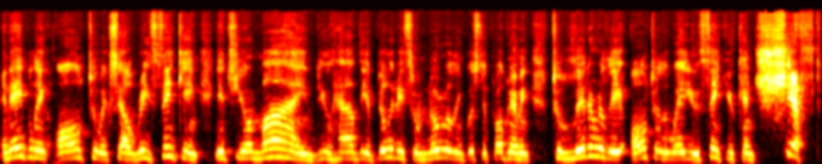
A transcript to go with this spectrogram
enabling all to excel. Rethinking, it's your mind. You have the ability through neuro linguistic programming to literally alter the way way you think, you can shift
